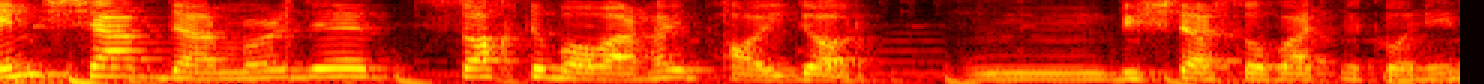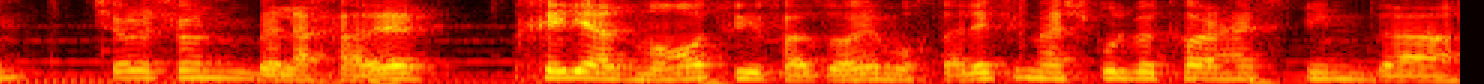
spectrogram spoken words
امشب در مورد ساخت باورهای پایدار بیشتر صحبت می‌کنیم. چرا؟ چون بالاخره خیلی از ماها توی فضاهای مختلفی مشغول به کار هستیم و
